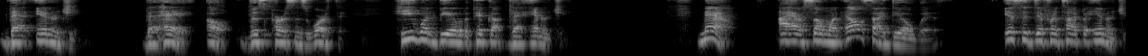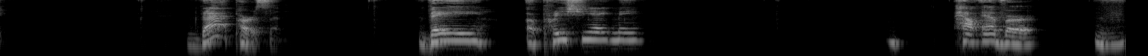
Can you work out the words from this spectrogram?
that energy, that hey, oh, this person's worth it. He wouldn't be able to pick up that energy. Now, I have someone else I deal with. It's a different type of energy that person, they appreciate me. However, th-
